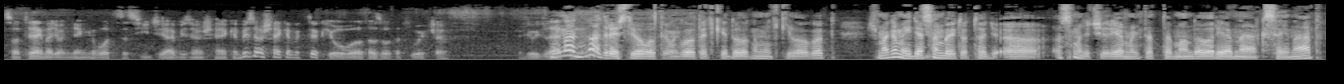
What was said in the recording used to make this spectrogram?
szóval tényleg nagyon gyenge volt ez a CGI bizonyos helyeken. Bizonyos helyeken meg tök jó volt, az volt a furcsa úgy lehet. Nagy, nagy részt jó volt, meg volt egy-két dolog, ami így kilógott. És meg ami így eszembe jutott, hogy uh, azt mondja, hogy Csiri említette Mandalorian Xénát.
